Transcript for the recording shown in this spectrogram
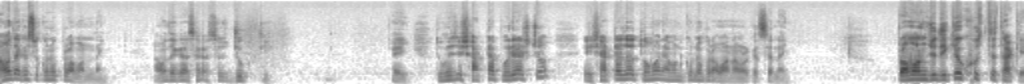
আমাদের কাছে কোনো প্রমাণ নাই, আমাদের কাছে কাছে যুক্তি। এই, তুমি যে শার্টটা পরে আসছো, এই শার্টটা তো তোমার এমন কোনো প্রমাণ আমার কাছে নাই। প্রমাণ যদি কেউ খুঁজতে থাকে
